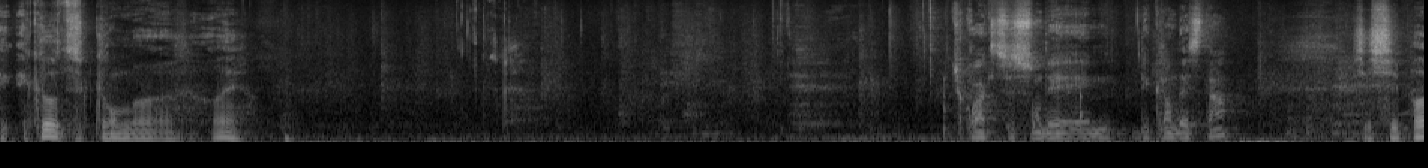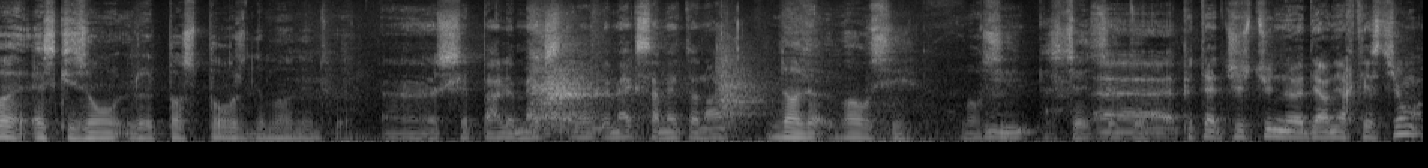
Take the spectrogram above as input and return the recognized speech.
Écoute, comme. Euh, ouais. Tu crois que ce sont des, des clandestins? Je sais pas, est-ce qu'ils ont le passeport de mon euh, je sais pas, le mec, le mec ça m'étonnerait. Non, moi aussi. Moi aussi. Hmm. Euh, peut-être juste une dernière question.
